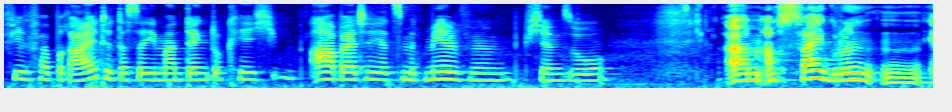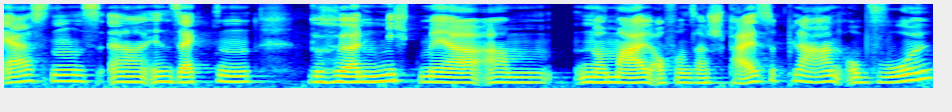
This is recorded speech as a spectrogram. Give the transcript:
viel verbreitet, dass da jemand denkt, okay, ich arbeite jetzt mit Mehlwürmchen so? Ähm, aus zwei Gründen. Erstens, äh, Insekten gehören nicht mehr ähm, normal auf unseren Speiseplan, obwohl,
